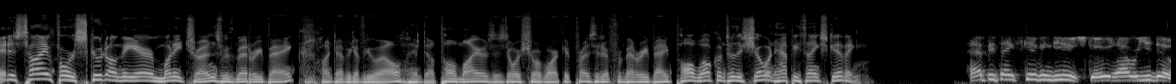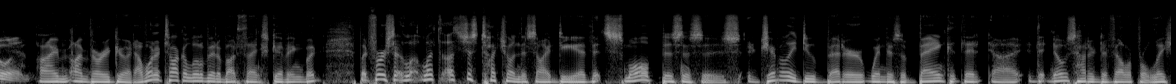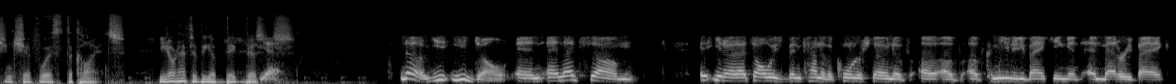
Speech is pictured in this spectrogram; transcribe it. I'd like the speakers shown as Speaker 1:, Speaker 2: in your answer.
Speaker 1: It is time for Scoot on the Air Money Trends with Metairie Bank on WWL. And uh, Paul Myers is North Shore Market President for Metairie Bank. Paul, welcome to the show and happy Thanksgiving.
Speaker 2: Happy Thanksgiving to you, Scoot. How are you doing?
Speaker 1: I'm I'm very good. I want to talk a little bit about Thanksgiving, but but first uh, let's let's just touch on this idea that small businesses generally do better when there's a bank that uh, that knows how to develop relationship with the clients. You don't have to be a big business.
Speaker 2: Yeah. No, you you don't, and and that's um, you know that's always been kind of the cornerstone of of, of community banking and, and Metairie Bank.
